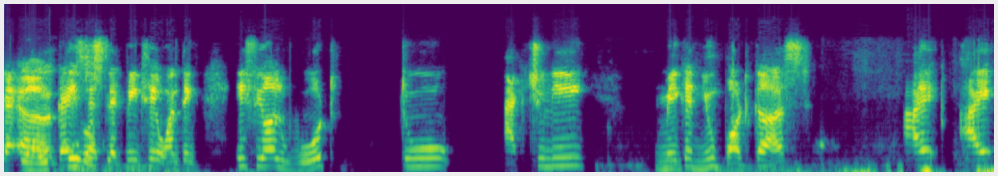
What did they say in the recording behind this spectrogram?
Uh, guys, just let me say one thing. If you all vote to actually make a new podcast, I I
